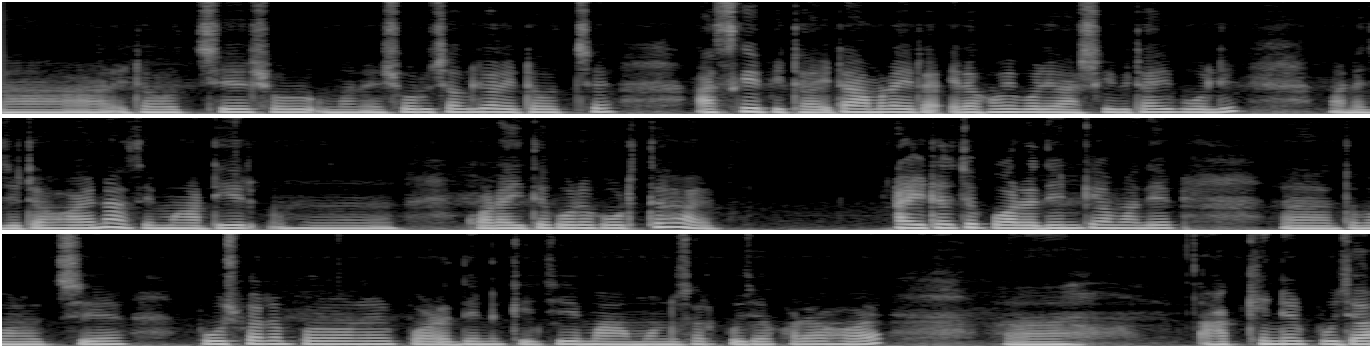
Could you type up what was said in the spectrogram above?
আর এটা হচ্ছে সরু মানে সরু চাকলি আর এটা হচ্ছে আজকে পিঠা। এটা আমরা এটা এরকমই বলি আজকে পিঠাই বলি। মানে যেটা হয় না, সে মাটির কড়াইতে করে করতে হয়। আর এটা হচ্ছে পরের দিনকে আমাদের তোমার হচ্ছে পৌষ পার্বণের পরের দিনকে যে মা মনসার পূজা করা হয় আক্ষিণের পূজা,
